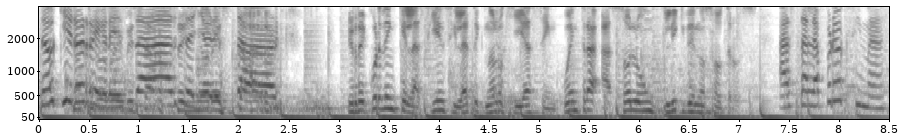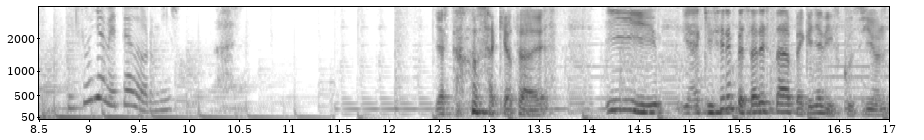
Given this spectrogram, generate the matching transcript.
No quiero regresar, señor Stark. Y recuerden que la ciencia y la tecnología se encuentra a solo un clic de nosotros. Hasta la próxima. Y tú ya vete a dormir. Ya estamos aquí otra vez. Y quisiera empezar esta pequeña discusión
